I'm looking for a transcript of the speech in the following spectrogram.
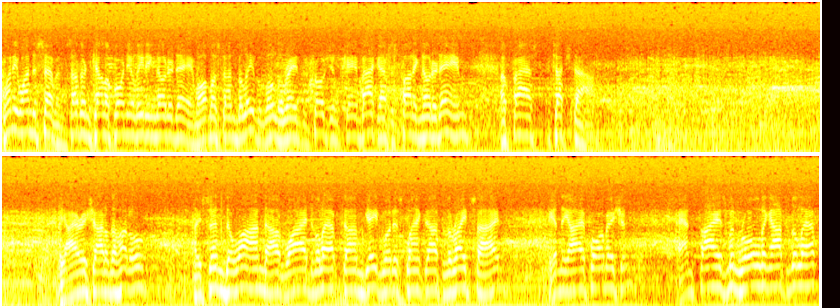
21 to 7. Southern California leading Notre Dame. Almost unbelievable. The Raiders the Trojans came back after spotting Notre Dame. A fast touchdown. The Irish out of the huddle. They send Dewan out wide to the left. Tom Gatewood is flanked out to the right side in the I formation. And Theismann rolling out to the left,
